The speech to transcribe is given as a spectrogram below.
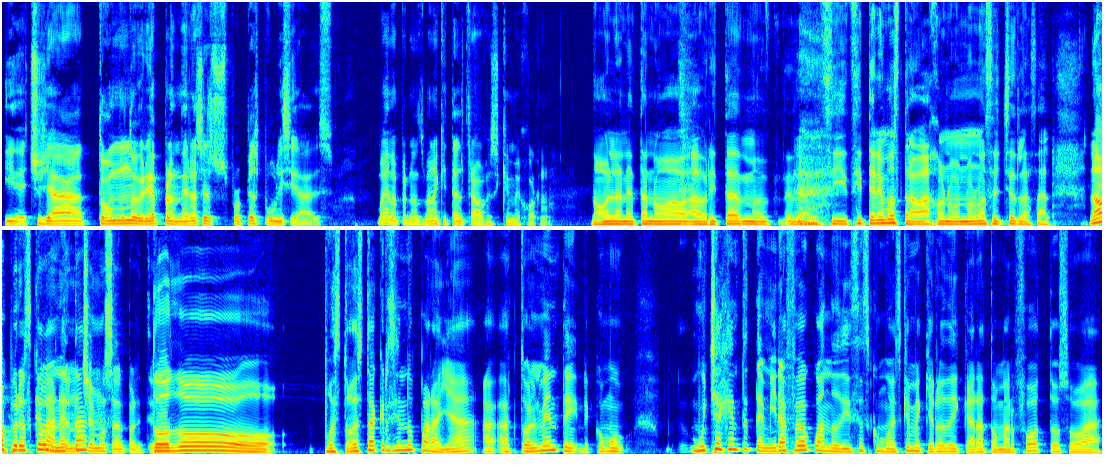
y de hecho ya todo el mundo debería aprender a hacer sus propias publicidades. Bueno, pero nos van a quitar el trabajo, así que mejor no. No, la neta no, ahorita no, sí, sí tenemos trabajo, no, no nos eches la sal. No, pero es que la neta... no echemos sal todo, pues todo está creciendo para allá. Actualmente, como mucha gente te mira feo cuando dices como es que me quiero dedicar a tomar fotos o a, a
